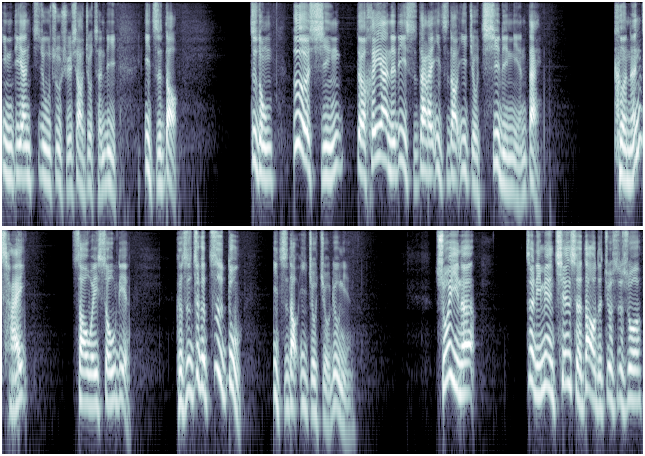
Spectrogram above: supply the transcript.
印第安寄宿学校就成立，一直到这种恶行的黑暗的历史，大概一直到一九七零年代，可能才稍微收敛。可是这个制度一直到一九九六年，所以呢，这里面牵涉到的就是说，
